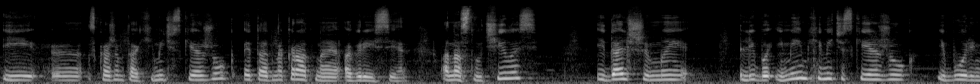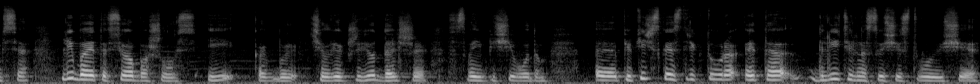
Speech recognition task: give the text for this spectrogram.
И, э, скажем так, химический ожог – это однократная агрессия. Она случилась, и дальше мы либо имеем химический ожог и боремся, либо это все обошлось, и как бы человек живет дальше со своим пищеводом. Э, пептическая структура – это длительно существующая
